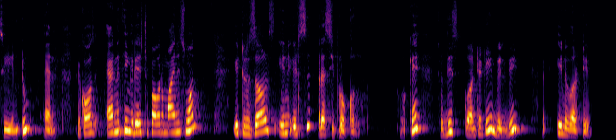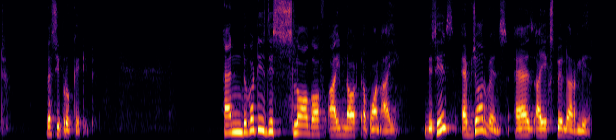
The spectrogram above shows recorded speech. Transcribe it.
c into l. Because anything raised to power minus 1 it results in its reciprocal. Okay? So this quantity will be inverted reciprocated. And what is this log of i naught upon i? This is absorbance as i explained earlier.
